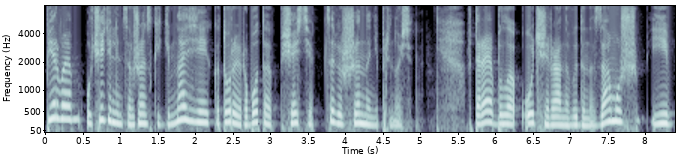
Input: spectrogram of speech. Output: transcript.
Первая – учительница в женской гимназии, которой работа счастья совершенно не приносит. Вторая была очень рано выдана замуж и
